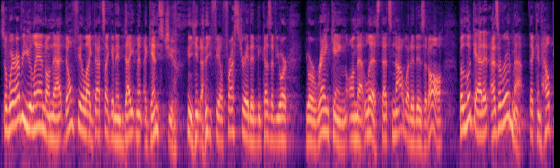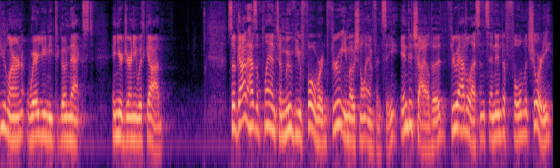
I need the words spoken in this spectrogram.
So wherever you land on that, don't feel like that's like an indictment against you. you know, you feel frustrated because of your, your ranking on that list. That's not what it is at all. But look at it as a roadmap that can help you learn where you need to go next in your journey with God. So, God has a plan to move you forward through emotional infancy, into childhood, through adolescence, and into full maturity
